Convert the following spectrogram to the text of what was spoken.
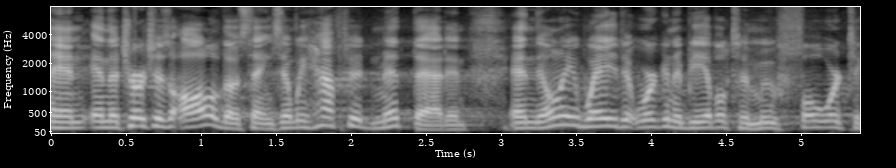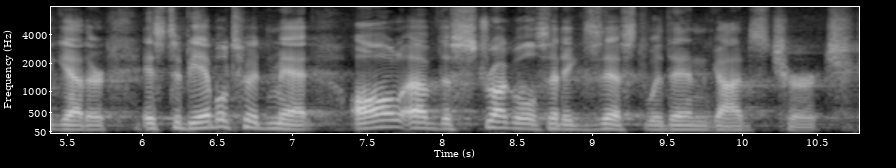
And, and the church is all of those things, and we have to admit that. And, and the only way that we're going to be able to move forward together is to be able to admit all of the struggles that exist within God's church.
